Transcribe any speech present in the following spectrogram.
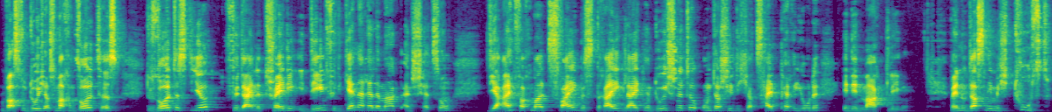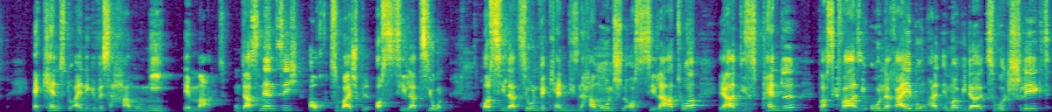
was du durchaus machen solltest, du solltest dir für deine Trading-Ideen, für die generelle Markteinschätzung, dir einfach mal zwei bis drei gleitende Durchschnitte unterschiedlicher Zeitperiode in den Markt legen. Wenn du das nämlich tust, erkennst du eine gewisse Harmonie im Markt. Und das nennt sich auch zum Beispiel Oszillation. Oszillation, wir kennen diesen harmonischen Oszillator, ja, dieses Pendel, was quasi ohne Reibung halt immer wieder zurückschlägt.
